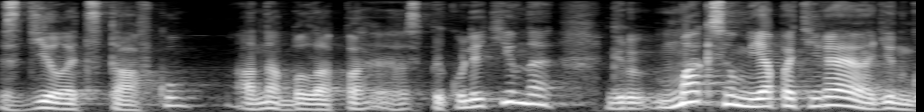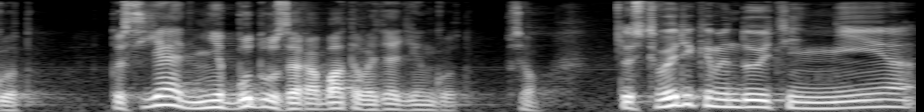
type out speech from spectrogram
сделать ставку, она была э, спекулятивная, говорю, максимум я потеряю один год. То есть я не буду зарабатывать один год. Все. То есть вы рекомендуете не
